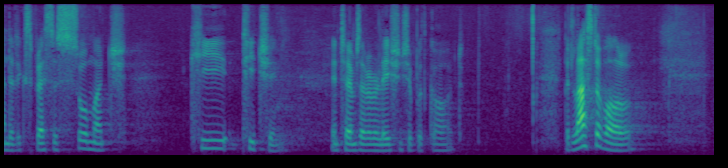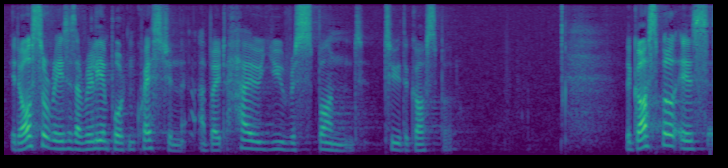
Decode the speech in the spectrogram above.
And it expresses so much key teaching in terms of a relationship with God. But last of all, it also raises a really important question about how you respond to the gospel. The gospel is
